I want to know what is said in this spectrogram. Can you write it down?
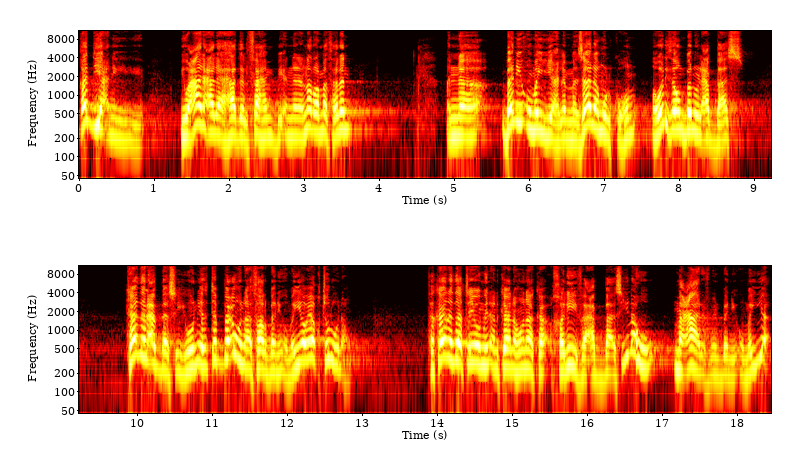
قد يعني يعان على هذا الفهم بأننا نرى مثلا أن بني أمية لما زال ملكهم وورثهم بنو العباس كان العباسيون يتتبعون آثار بني أمية ويقتلونهم. فكان ذات يوم أن كان هناك خليفة عباسي له معارف من بني أمية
